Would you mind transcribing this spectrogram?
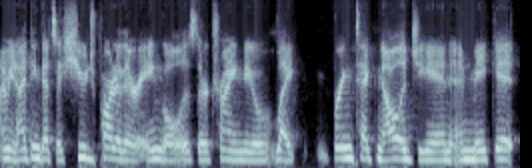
i mean i think that's a huge part of their angle is they're trying to like bring technology in and make it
